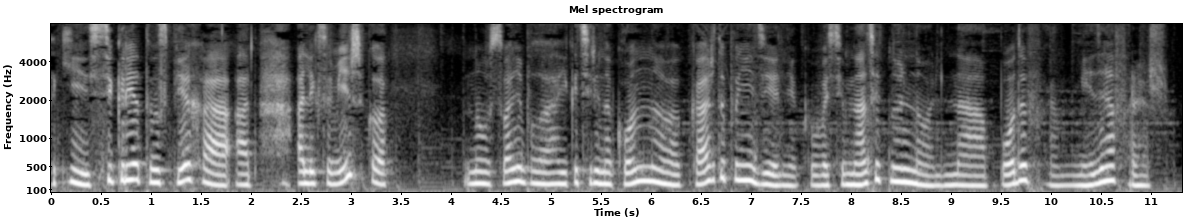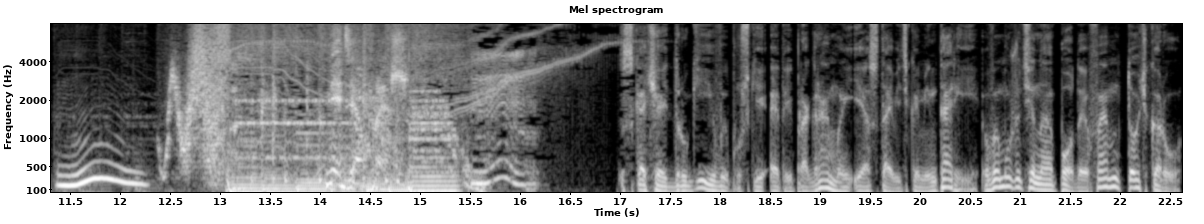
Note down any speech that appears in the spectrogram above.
Такие секреты успеха от Алекса Меньшикова. Ну, с вами была Екатерина Коннова каждый понедельник в 18.00 на PodFM Media Fresh. М-м-м. Медиафреш. Скачать другие выпуски этой программы и оставить комментарии вы можете на podfm.ru.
